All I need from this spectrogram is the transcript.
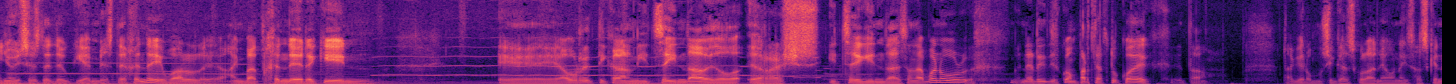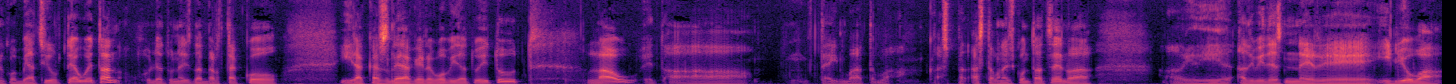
inoiz ez dut eukien beste jende, igual, e, hainbat jendeerekin e, aurretikan hitzein da, edo erras hitze egin da, esan da, bueno, nire diskoan parte hartukoek, eta eta gero musika eskola neo naiz azkeneko behatzi urte hauetan, juliatu naiz, da bertako irakasleak ere gobidatu ditut, lau, eta eta bat, ba, azta naiz kontatzen, ba, adibidez nere iloba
